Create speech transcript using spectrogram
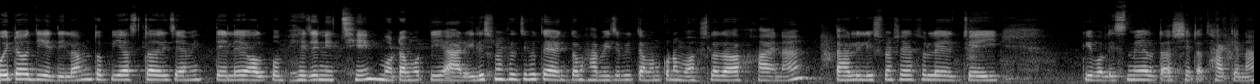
ওইটাও দিয়ে দিলাম। তো পেঁয়াজটা এই যে আমি তেলে অল্প ভেজে নিচ্ছি মোটামুটি। আর ইলিশ মাছের যেহেতু একদম হাবিজাবি তেমন কোনো মশলা দেওয়া হয় না, তাহলে ইলিশ মাছের আসলে যেই, কী বলে, স্মেলটা সেটা থাকে না।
